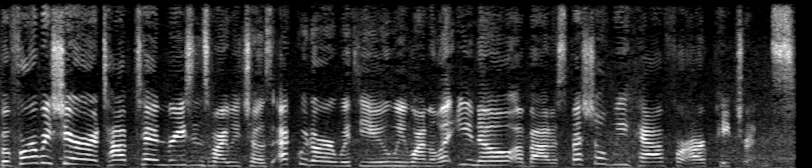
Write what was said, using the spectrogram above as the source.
Before we share our top 10 reasons why we chose Ecuador with you, we want to let you know about a special we have for our patrons.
